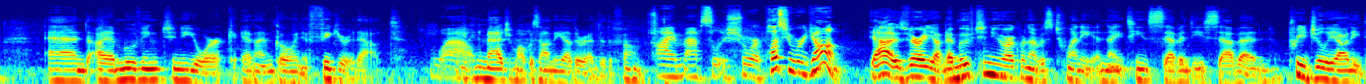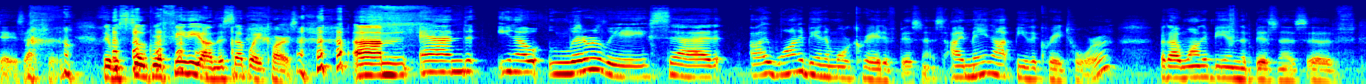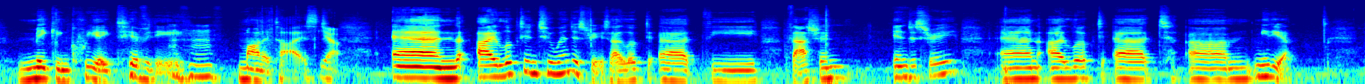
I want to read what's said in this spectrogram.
And I am moving to New York and I'm going to figure it out. Wow. You can imagine what was on the other end of the phone. I'm absolutely sure. Plus, you were young. Yeah, I was very young. I moved to New York when I was 20 in 1977, pre Giuliani days, actually. there was still graffiti on the subway cars. Um, and, you know, literally said, I want to be in a more creative business. I may not be the creator, but I want to be in the business of making creativity monetized. Yeah. And I looked into industries. I looked at the fashion industry and I looked at um, media.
